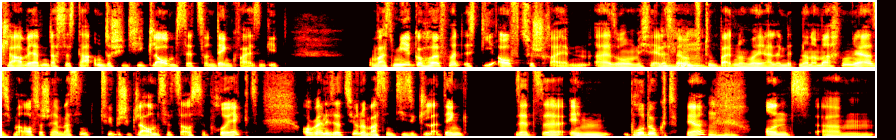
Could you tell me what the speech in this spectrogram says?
klar werden, dass es da unterschiedliche Glaubenssätze und Denkweisen gibt. Und was mir geholfen hat, ist, die aufzuschreiben. Also, Michael, das werden wir Mhm. bestimmt bald nochmal alle miteinander machen, ja, sich mal aufzuschreiben, was sind typische Glaubenssätze aus der Projektorganisation und was sind diese Denksätze im Produkt, ja. Mhm. Und ähm,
